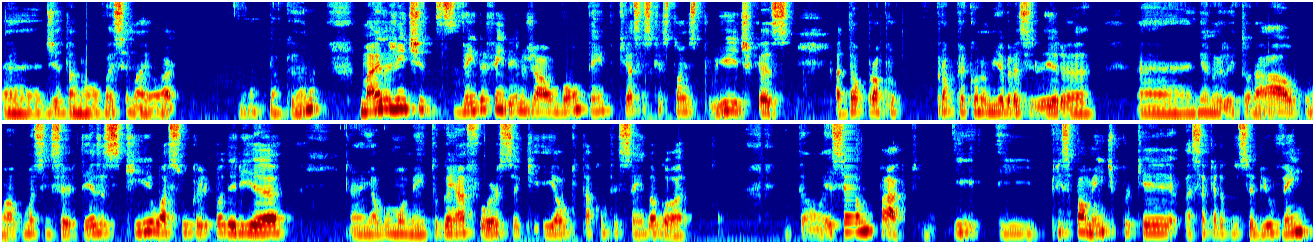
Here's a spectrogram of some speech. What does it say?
é, de etanol vai ser maior, né? bacana, mas a gente vem defendendo já há um bom tempo que essas questões políticas, até o próprio própria economia brasileira é, em ano eleitoral, com algumas incertezas, que o açúcar ele poderia, é, em algum momento, ganhar força, que, e é o que está acontecendo agora. Então, esse é o impacto. E, e principalmente porque essa queda do CBIO vem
